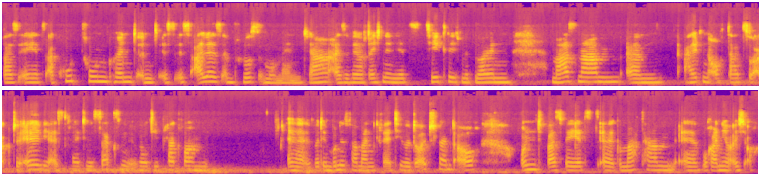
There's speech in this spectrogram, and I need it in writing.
was ihr jetzt akut tun könnt. Und es ist alles im Fluss im Moment. Ja? Also wir rechnen jetzt täglich mit neuen Maßnahmen, ähm, halten auch dazu aktuell, wir als Kreative Sachsen über die Plattform äh, über den Bundesverband Kreative Deutschland auch. Und was wir jetzt äh, gemacht haben, äh, woran ihr euch auch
